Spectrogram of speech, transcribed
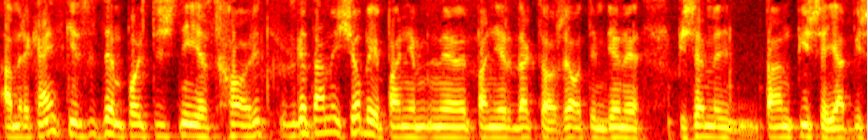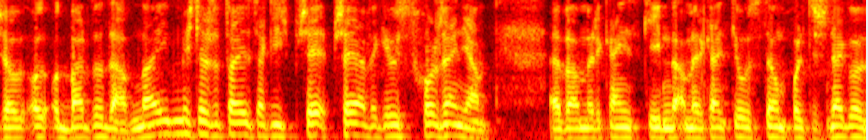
amerykański system polityczny jest chory. Zgadzamy się obie, panie, e, panie redaktorze, o tym wiemy, piszemy, pan pisze, ja piszę od, od bardzo dawna i myślę, że to jest jakiś prze, przejaw jakiegoś schorzenia w amerykańskim, amerykańskiego systemu politycznego.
